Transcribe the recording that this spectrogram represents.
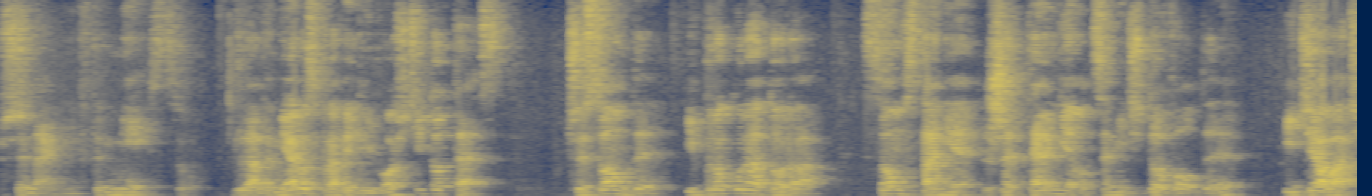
przynajmniej w tym miejscu. Dla wymiaru sprawiedliwości to test. Czy sądy i prokuratora są w stanie rzetelnie ocenić dowody i działać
